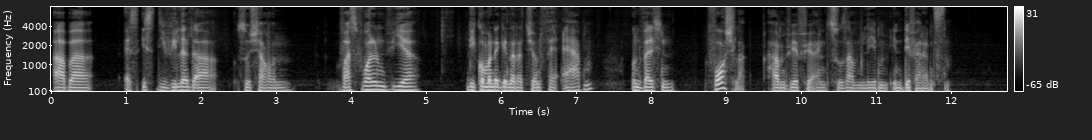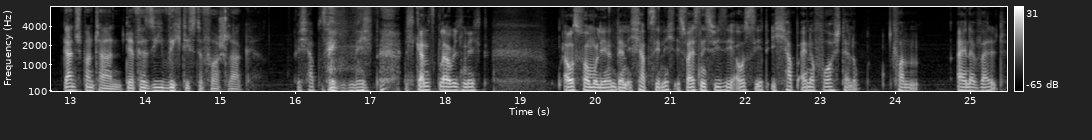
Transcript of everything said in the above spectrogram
aber es ist die Wille da zu schauen, was wollen wir die kommende Generation vererben und welchen Vorschlag haben wir für ein Zusammenleben in Differenzen. Ganz spontan, der für Sie wichtigste Vorschlag. Ich habe sie nicht. Ich kann es, glaube ich, nicht ausformulieren, denn ich habe sie nicht. Ich weiß nicht, wie sie aussieht. Ich habe eine Vorstellung von einer Welt,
